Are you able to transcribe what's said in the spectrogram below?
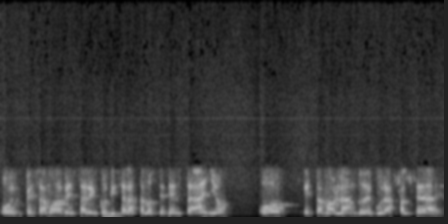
o empezamos a pensar en cotizar hasta los 70 años, o estamos hablando de puras falsedades.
